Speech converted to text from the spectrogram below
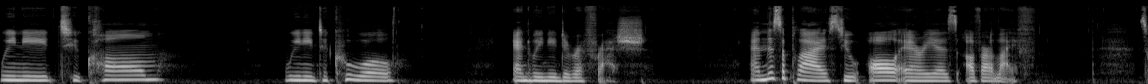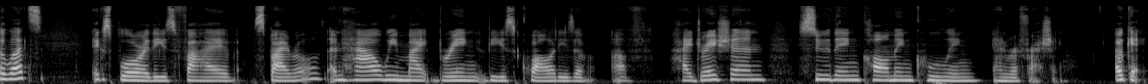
we need to calm, we need to cool, and we need to refresh. And this applies to all areas of our life. So let's explore these five spirals and how we might bring these qualities of, of hydration, soothing, calming, cooling, and refreshing. Okay,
